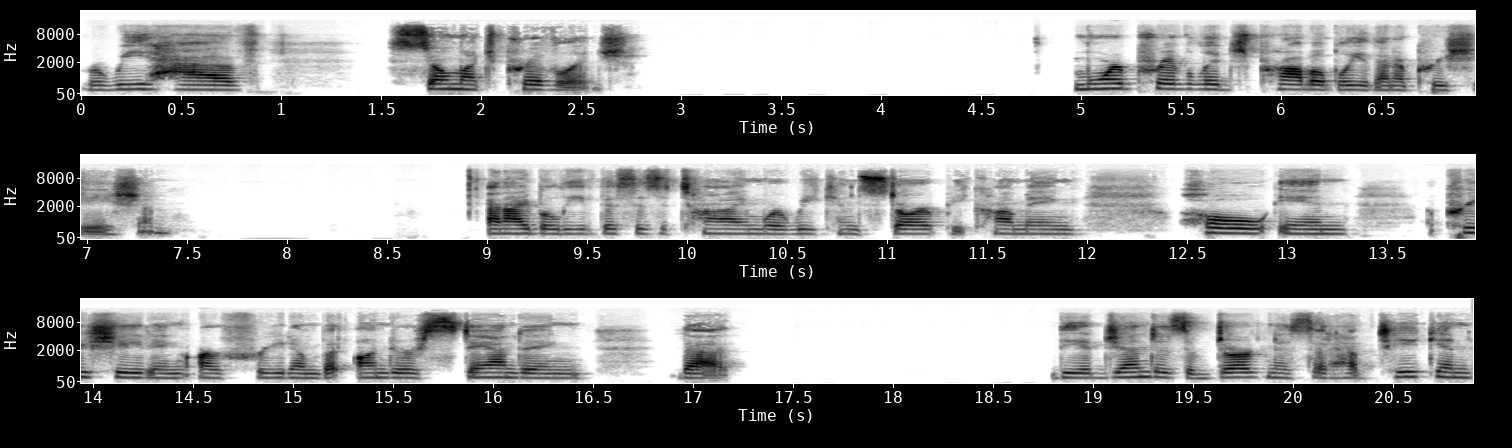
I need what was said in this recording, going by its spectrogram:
where we have so much privilege. More privilege, probably, than appreciation. And I believe this is a time where we can start becoming whole in appreciating our freedom, but understanding that the agendas of darkness that have taken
